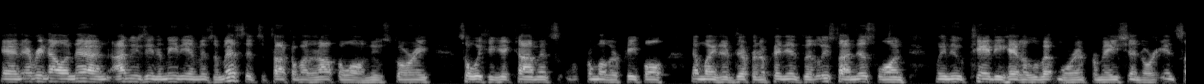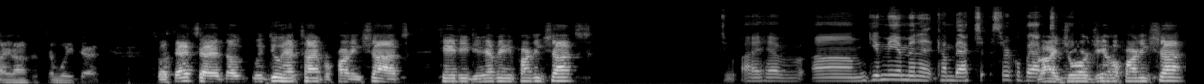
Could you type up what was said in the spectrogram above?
And every now and then, I'm using the medium as a message to talk about an off the wall news story so we can get comments from other people that might have different opinions. But at least on this one, we knew Candy had a little bit more information or insight on it than we did. So with that said, we do have time for parting shots. Candy, do you have any parting shots? Do I have? Um, give me a minute. Come back. To, circle back. All right, George, do you have a parting shot?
